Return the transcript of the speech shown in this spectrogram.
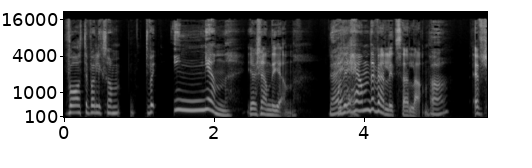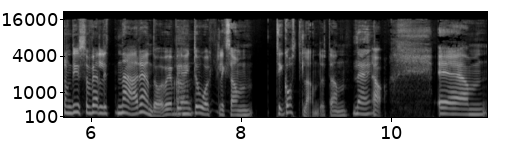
var att det var liksom, det var ingen jag kände igen. Nej. Och det händer väldigt sällan. Ja. Eftersom det är så väldigt nära ändå. Vi vi har inte åkt liksom till Gotland utan Nej. ja. Ehm,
